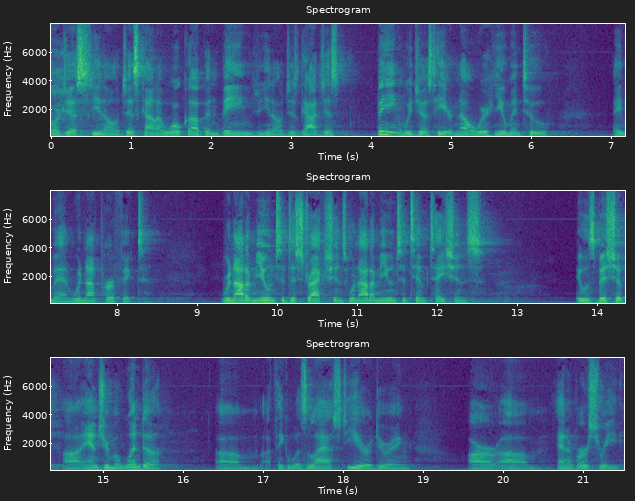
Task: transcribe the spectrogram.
or just, you know, just kind of woke up and being, you know, just God just being, we're just here. No, we're human too. Amen. We're not perfect. We're not immune to distractions. We're not immune to temptations. It was Bishop uh, Andrew Mwenda, um, I think it was last year during our um, anniversary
